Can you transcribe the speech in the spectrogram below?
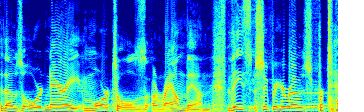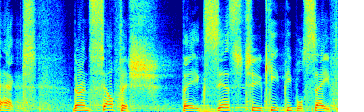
to those ordinary mortals around them. These superheroes protect, they're unselfish. They exist to keep people safe.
